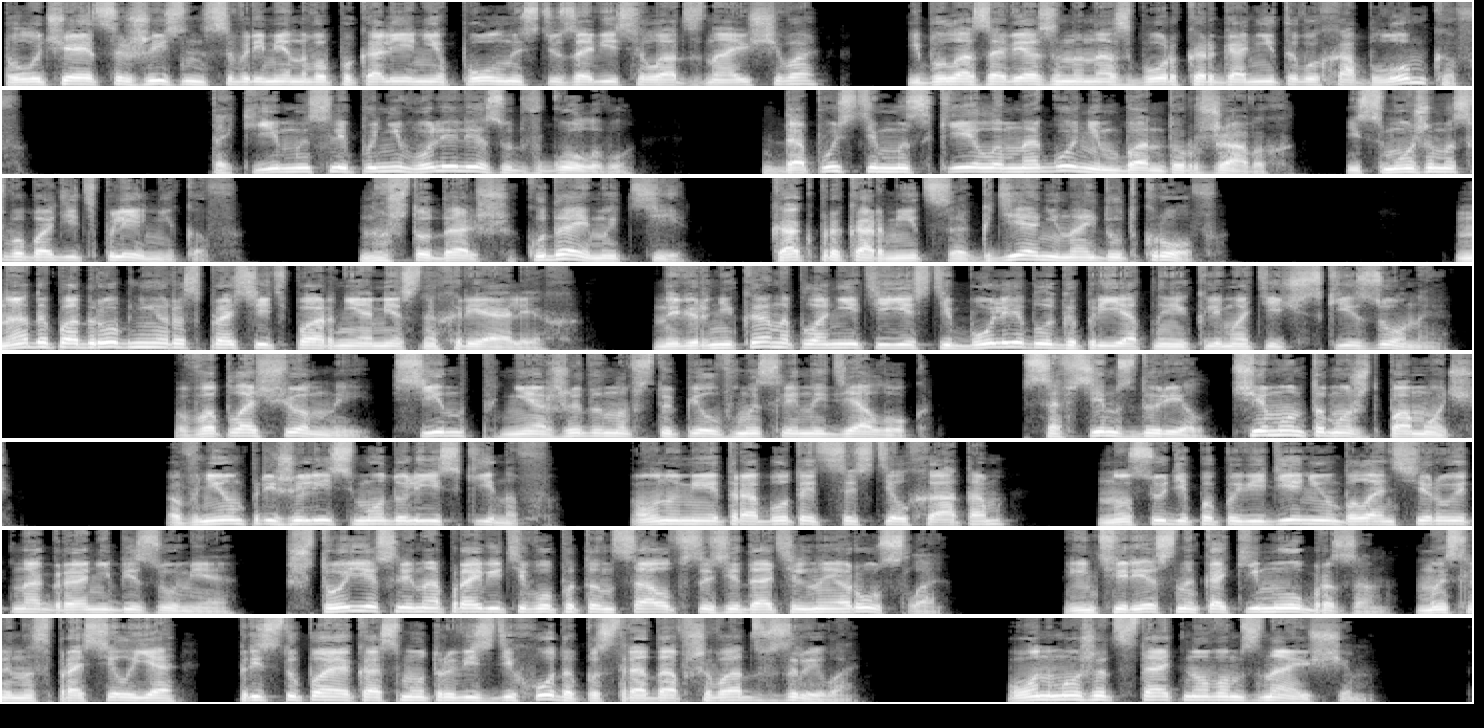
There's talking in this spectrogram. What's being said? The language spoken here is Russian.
Получается, жизнь современного поколения полностью зависела от знающего и была завязана на сбор карганитовых обломков? Такие мысли поневоле лезут в голову. Допустим, мы с Кейлом нагоним банду ржавых и сможем освободить пленников. Но что дальше? Куда им идти? Как прокормиться? Где они найдут кров? Надо подробнее расспросить парня о местных реалиях. Наверняка на планете есть и более благоприятные климатические зоны. Воплощенный, Синп неожиданно вступил в мысленный диалог. Совсем сдурел, чем он-то может помочь? В нем прижились модули и скинов. Он умеет работать со стилхатом, но, судя по поведению, балансирует на грани безумия. Что если направить его потенциал в созидательное русло? Интересно, каким образом, мысленно спросил я, приступая к осмотру вездехода, пострадавшего от взрыва. Он может стать новым знающим.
